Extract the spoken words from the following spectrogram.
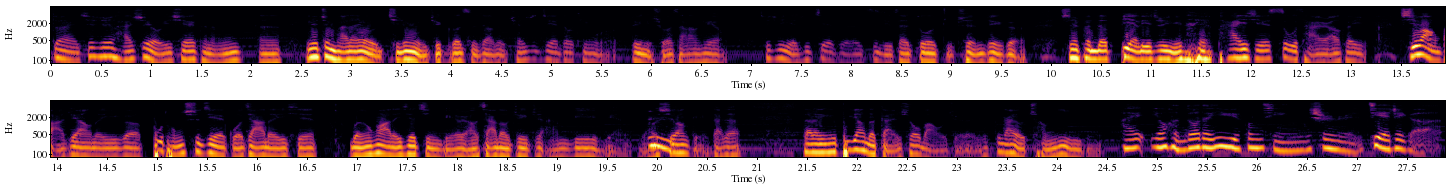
对，其实还是有一些可能，嗯、因为正牌男友其中有一句歌词叫做“全世界都听我对你说 Silent Hill”，其实也是借着自己在做主持人这个身份的便利之余呢，也拍一些素材，然后可以希望把这样的一个不同世界国家的一些文化的一些景别，然后加到这支 MV 里面，然后希望给大家带来一个不一样的感受吧，我觉得也更加有诚意一点。还有很多的异域风情是借这个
